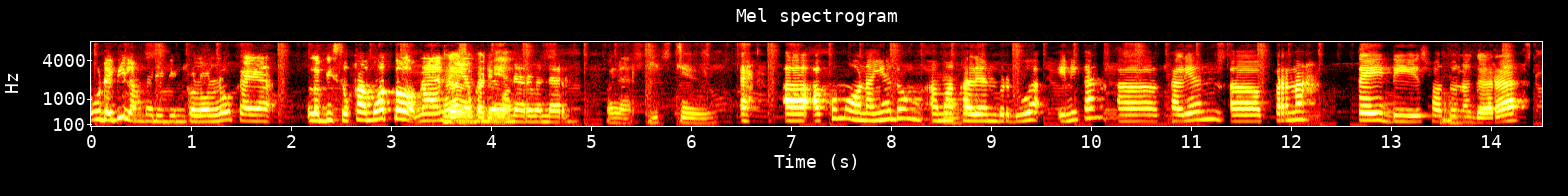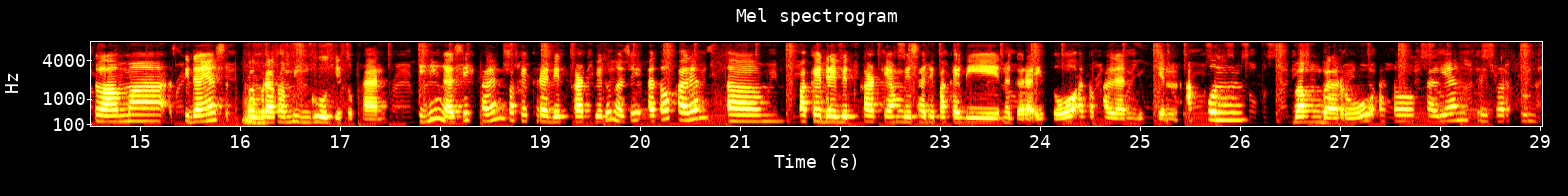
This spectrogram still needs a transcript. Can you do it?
udah bilang tadi Din kalau lo kayak lebih suka moto kan? Moto. benar benar. benar gitu Eh, aku mau nanya dong sama Hmm. kalian berdua. Ini kan eh, kalian eh, pernah stay di suatu Hmm. negara selama setidaknya se- beberapa minggu gitu kan. Ini nggak sih kalian pakai credit card gitu nggak sih? Atau kalian em, pakai debit card yang bisa dipakai di negara itu? Atau kalian bikin akun bank baru? Atau kalian prefer tunai?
